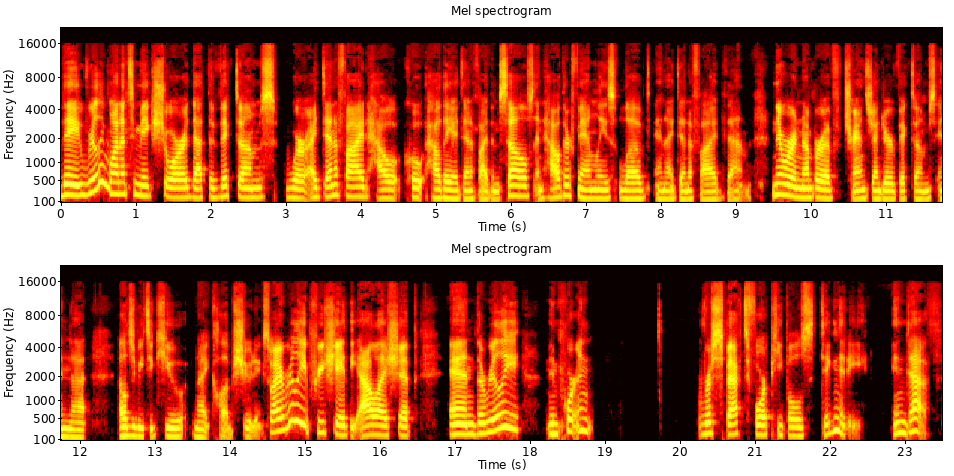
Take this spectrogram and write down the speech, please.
they really wanted to make sure that the victims were identified how quote how they identified themselves and how their families loved and identified them. And there were a number of transgender victims in that lgbtq nightclub shooting. So i really appreciate the allyship and the really important respect for people's dignity in death.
